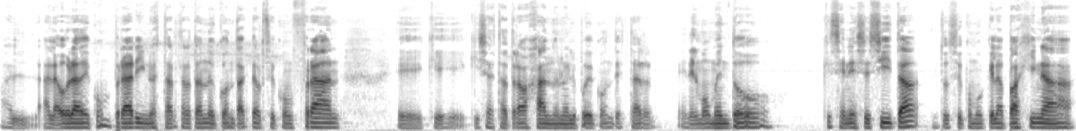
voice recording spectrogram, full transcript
al- a la hora de comprar y no estar tratando de contactarse con Fran, eh, que quizás está trabajando, no le puede contestar en el momento que se necesita. Entonces como que la página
